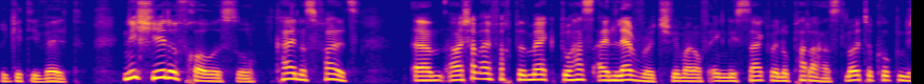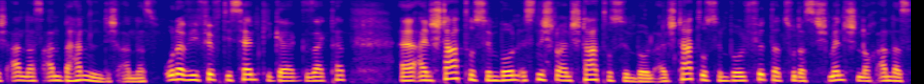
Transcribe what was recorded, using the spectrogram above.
regiert die Welt. Nicht jede Frau ist so, keinesfalls. Ähm, aber ich habe einfach bemerkt, du hast ein Leverage, wie man auf Englisch sagt, wenn du Para hast. Leute gucken dich anders an, behandeln dich anders. Oder wie 50 Cent ge- gesagt hat, äh, ein Statussymbol ist nicht nur ein Statussymbol. Ein Statussymbol führt dazu, dass sich Menschen auch anders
